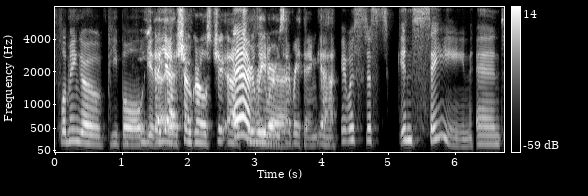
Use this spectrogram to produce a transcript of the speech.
flamingo people. You know, yeah, showgirls, cheer, uh, cheerleaders, everything. Yeah, it was just insane, and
